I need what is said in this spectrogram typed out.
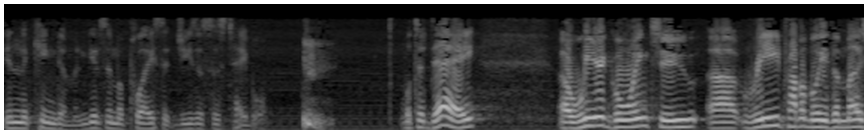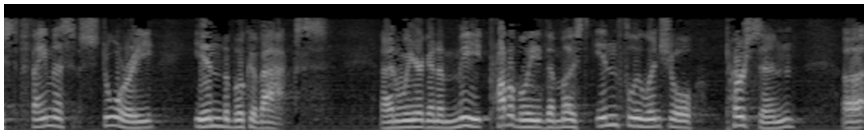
in the kingdom and gives him a place at Jesus' table. well, today, uh, we are going to uh, read probably the most famous story in the book of Acts and we are going to meet probably the most influential person uh,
